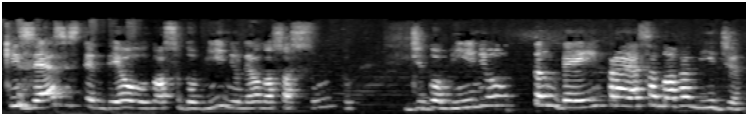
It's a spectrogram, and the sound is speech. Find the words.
quisesse estender o nosso domínio, né, o nosso assunto de domínio também para essa nova mídia.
